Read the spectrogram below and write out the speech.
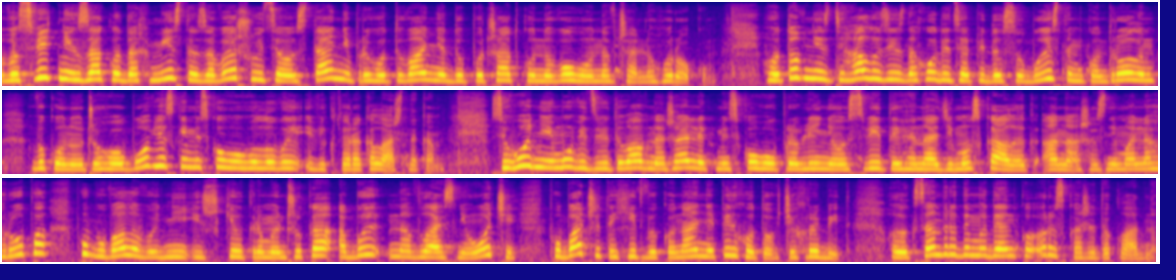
В освітніх закладах міста завершуються останні приготування до початку нового навчального року. Готовність галузі знаходиться під особистим контролем виконуючого обов'язки міського голови Віктора Калашника. Сьогодні йому відзвітував начальник міського управління освіти Геннадій Москалик. А наша знімальна група побувала в одній із шкіл Кременчука, аби на власні очі побачити хід виконання підготовчих робіт. Олександр Демиденко розкаже докладно.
